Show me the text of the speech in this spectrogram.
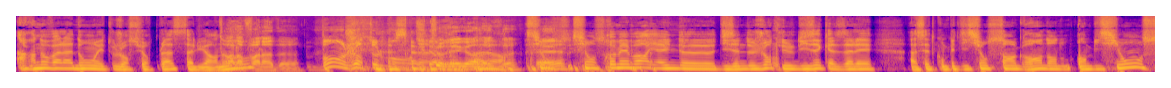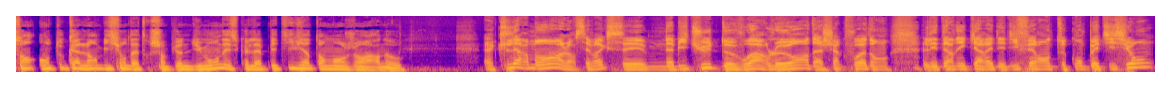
Arnaud Valadon est toujours sur place. Salut Arnaud. Bonjour tout le monde. Alors, hein. si, on, Hein si on se remémore, il y a une euh, dizaine de jours, tu nous disais qu'elles allaient à cette compétition sans grande am- ambition, sans en tout cas l'ambition d'être championne du monde. Est-ce que l'appétit vient en mangeant, Arnaud? Euh, Clairement, alors c'est vrai que c'est une habitude de voir le hand à chaque fois dans les derniers carrés des différentes compétitions.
